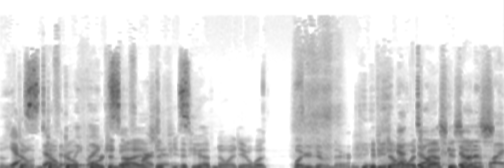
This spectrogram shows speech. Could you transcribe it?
uh, Yes, don't don't go definitely. Like, forging safe knives if you, if you have no idea what what you're doing there. If you don't Yeah, know what don't- Damascus don't is, apply,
